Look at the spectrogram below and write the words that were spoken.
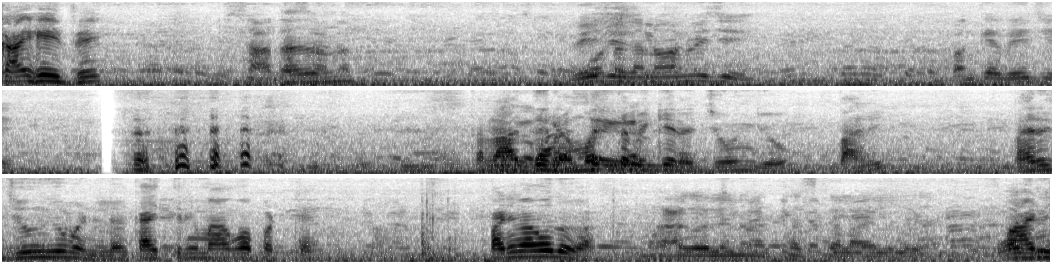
काय घ्यायचंय? साधा साधा. व्हेज आहे का नॉन व्हेज आहे? पंख्या व्हेज आहे. तर आधी ना जेवून घेऊ. भारी. भारी जेवून घेऊ म्हटलं. काहीतरी मागवा पटकन. पाणी मागवतो का? मागवलं ना ठसका लागलेला पाणी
